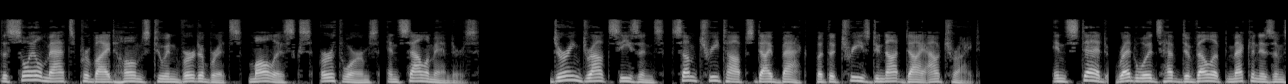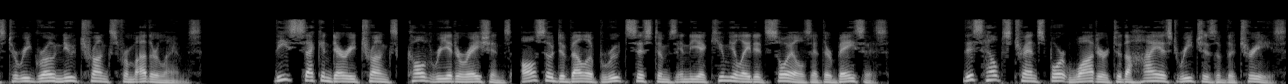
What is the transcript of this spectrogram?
The soil mats provide homes to invertebrates, mollusks, earthworms, and salamanders. During drought seasons, some treetops die back, but the trees do not die outright. Instead, redwoods have developed mechanisms to regrow new trunks from other limbs. These secondary trunks, called reiterations, also develop root systems in the accumulated soils at their bases. This helps transport water to the highest reaches of the trees.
